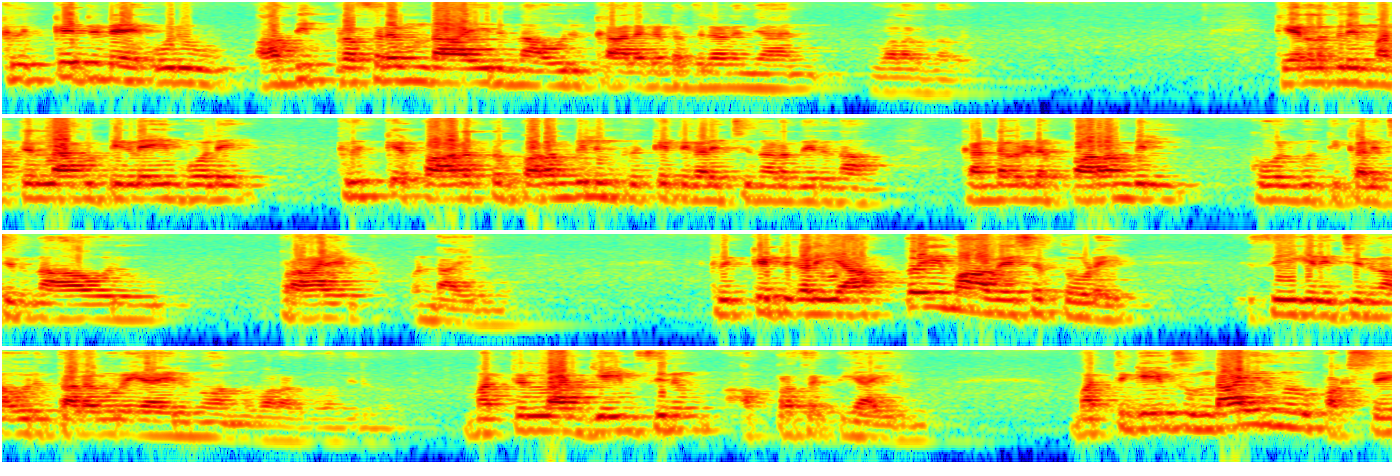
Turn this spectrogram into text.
ക്രിക്കറ്റിനെ ഒരു അതിപ്രസരമുണ്ടായിരുന്ന ഒരു കാലഘട്ടത്തിലാണ് ഞാൻ വളർന്നത്. കേരളത്തിലെ മറ്റെല്ലാ കുട്ടികളെയും പോലെ ക്രിക്കറ്റ് പാടത്തും പറമ്പിലും ക്രിക്കറ്റ് കളിച്ച് നടന്നിരുന്ന കണ്ടവരുടെ പറമ്പിൽ കോൽകുത്തി കളിച്ചിരുന്ന ആ ഒരു പ്രായം ഉണ്ടായിരുന്നു. ക്രിക്കറ്റ് കളി അത്രയും ആവേശത്തോടെ സ്വീകരിച്ചിരുന്ന ഒരു തലമുറയായിരുന്നു അന്ന് വളർന്നു വന്നിരുന്നത്. മറ്റെല്ലാ ഗെയിംസിനും അപ്രസക്തിയായിരുന്നു. മറ്റ് ഗെയിംസ് ഉണ്ടായിരുന്നു പക്ഷേ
